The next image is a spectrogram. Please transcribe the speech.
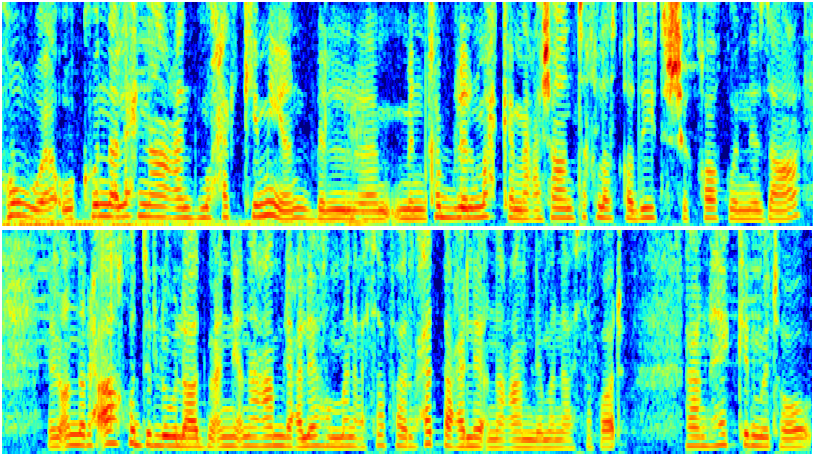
هو وكنا نحن عند محكمين بال من قبل المحكمة عشان تخلص قضية الشقاق والنزاع إنه أنا رح آخذ الأولاد مع أني أنا عاملة عليهم منع سفر وحتى عليه أنا عاملة منع سفر. كان هيك كلمته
